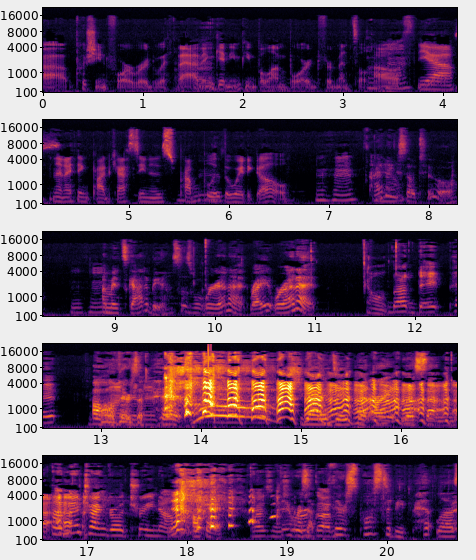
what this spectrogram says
uh, pushing forward with that and getting people on board for mental Mhm. health. Yeah, Yes. and I think podcasting is probably the way to go. Mm-hmm. I think so too. Mm-hmm. I mean, it's got to be. This is what we're in it, right? We're in it. Oh, That date pit. Oh, Not there's a pit. she got a date pit. All right, listen. I'm gonna try and grow a tree now. Okay. Listen, There was a. They're supposed to be pitless.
